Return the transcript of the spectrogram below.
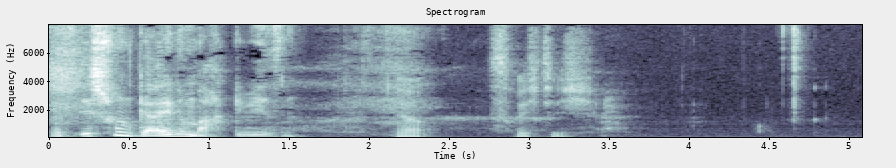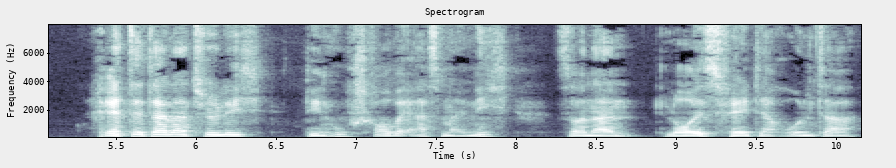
Das ist schon geil gemacht gewesen. Ja, ist richtig. Rettet er natürlich den Hubschrauber erstmal nicht, sondern Lois fällt da runter.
